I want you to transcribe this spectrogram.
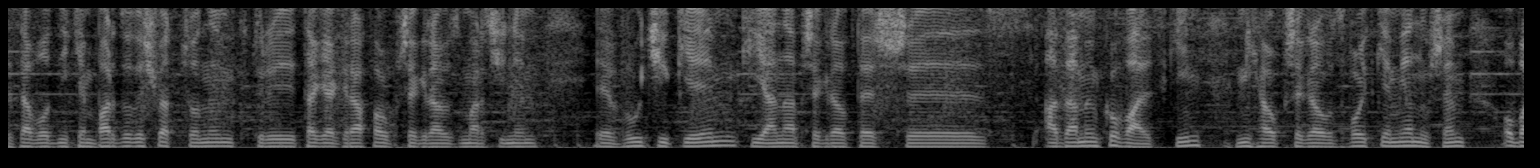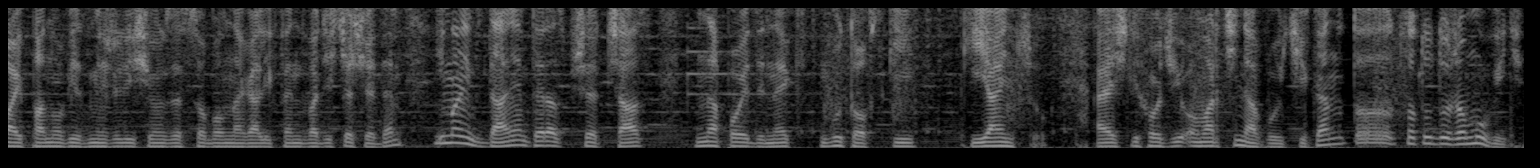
zawodnikiem bardzo doświadczonym, który tak jak Rafał przegrał z Marcinem e, Wójcikiem, Kijana przegrał też e, z Adamem Kowalskim, Michał przegrał z Wojtkiem Januszem, obaj panowie zmierzyli się ze sobą na gali FEN 27 i moim zdaniem teraz przyszedł czas na pojedynek Gutowski Kijańczuk. A jeśli chodzi o Marcina Wójcika, no to co tu dużo mówić.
